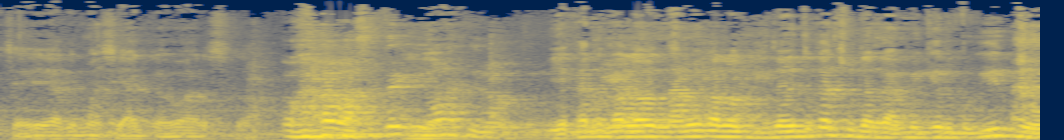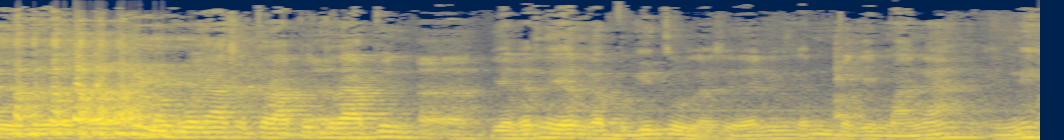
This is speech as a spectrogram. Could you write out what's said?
saya yakin masih agak waras lah Maksudnya Iya. gimana tuh? Ya kan kalau namanya kalau gila itu kan sudah nggak mikir begitu. Pokoknya asal terapin terapin. Ya kan ya nggak begitu lah. Saya yakin kan bagaimana ini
